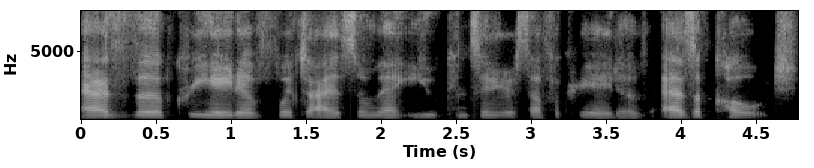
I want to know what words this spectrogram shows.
as the creative, which I assume that you consider yourself a creative, as a coach,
